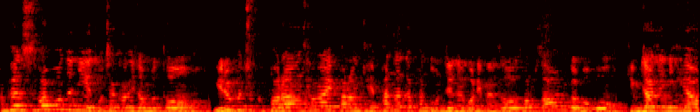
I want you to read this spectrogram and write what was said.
한편 스바보드니에 도착하기 전부터 이르크츠크파랑 상하이파랑 개판난잡한 논쟁을 벌이면서 서로 싸우는 걸 보고 김자진이 해야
